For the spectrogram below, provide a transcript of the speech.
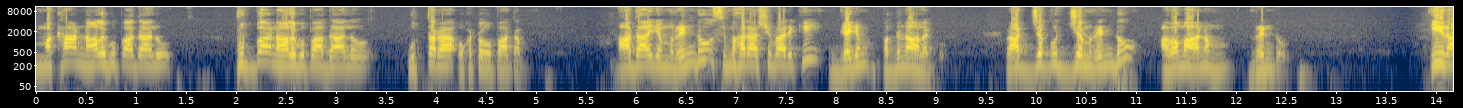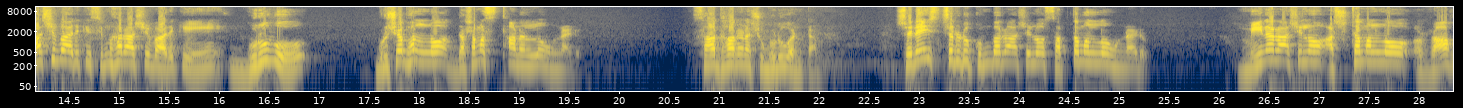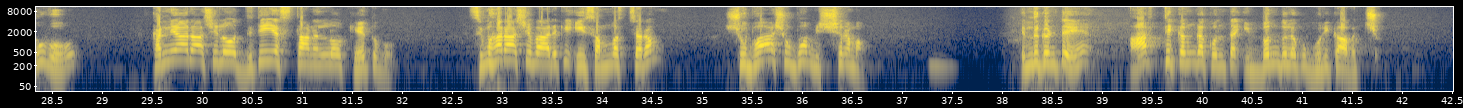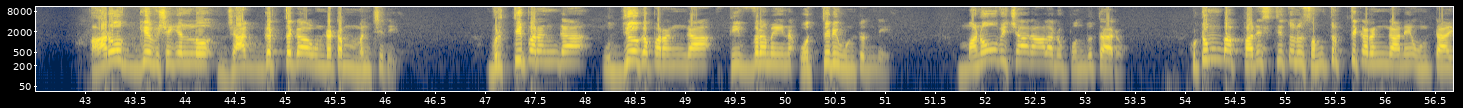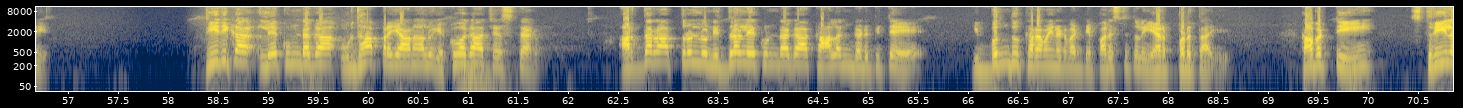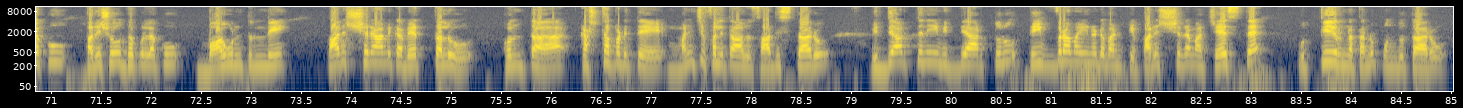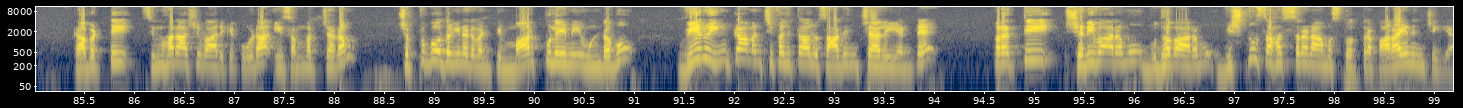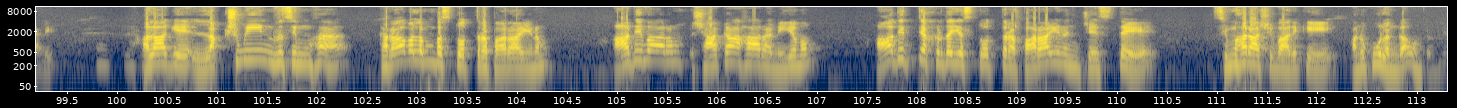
మఖ నాలుగు పాదాలు పుబ్బ నాలుగు పాదాలు ఉత్తర ఒకటో పాదం. ఆదాయం రెండు సింహరాశి వారికి వ్యయం పద్నాలుగు. రాజ్యపూజ్యం రెండు అవమానం రెండు. ఈ రాశి వారికి సింహరాశి వారికి గురువు వృషభంలో దశమ స్థానంలో ఉన్నాడు. సాధారణ శుభుడు అంటాం. శనైశ్చరుడు కుంభరాశిలో సప్తమంలో ఉన్నాడు. మీనరాశిలో అష్టమంలో రాహువు కన్యారాశిలో ద్వితీయ స్థానంలో కేతువు. సింహరాశి వారికి ఈ సంవత్సరం శుభాశుభ మిశ్రమం. ఎందుకంటే ఆర్థికంగా కొంత ఇబ్బందులకు గురి కావచ్చు. ఆరోగ్య విషయంలో జాగ్రత్తగా ఉండటం మంచిది. వృత్తిపరంగా ఉద్యోగపరంగా తీవ్రమైన ఒత్తిడి ఉంటుంది. మనోవిచారాలను పొందుతారు. కుటుంబ పరిస్థితులు సంతృప్తికరంగానే ఉంటాయి. తీరిక లేకుండగా వృధా ప్రయాణాలు ఎక్కువగా చేస్తారు. అర్ధరాత్రుల్లో నిద్ర లేకుండగా కాలం గడిపితే ఇబ్బందికరమైనటువంటి పరిస్థితులు ఏర్పడతాయి. కాబట్టి స్త్రీలకు పరిశోధకులకు బాగుంటుంది. పారిశ్రామికవేత్తలు కొంత కష్టపడితే మంచి ఫలితాలు సాధిస్తారు. విద్యార్థిని విద్యార్థులు తీవ్రమైనటువంటి పరిశ్రమ చేస్తే ఉత్తీర్ణతను పొందుతారు. కాబట్టి సింహరాశి వారికి కూడా ఈ సంవత్సరం చెప్పుకోదగినటువంటి మార్పులేమీ ఉండవు. వీరు ఇంకా మంచి ఫలితాలు సాధించాలి అంటే ప్రతి శనివారము బుధవారము విష్ణు సహస్రనామ స్తోత్ర పారాయణం చెయ్యాలి. అలాగే లక్ష్మీ నృసింహ కరావలంబ స్తోత్ర పారాయణం ఆదివారం శాకాహార నియమం ఆదిత్య హృదయ స్తోత్ర పారాయణం చేస్తే సింహరాశి వారికి అనుకూలంగా ఉంటుంది.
